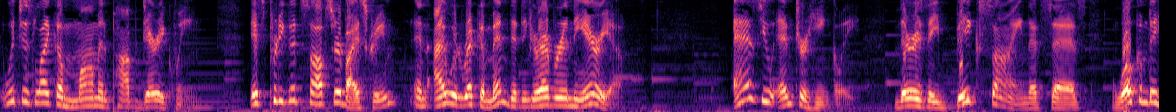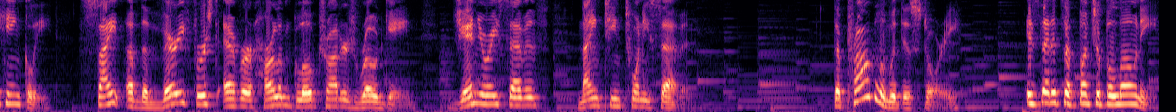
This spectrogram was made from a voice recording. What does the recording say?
which is like a mom and pop Dairy Queen. It's pretty good soft serve ice cream, and I would recommend it if you're ever in the area. As you enter Hinckley, there is a big sign that says, Welcome to Hinckley, site of the very first ever Harlem Globetrotters road game, January 7th, 1927. The problem with this story is that it's a bunch of baloney.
